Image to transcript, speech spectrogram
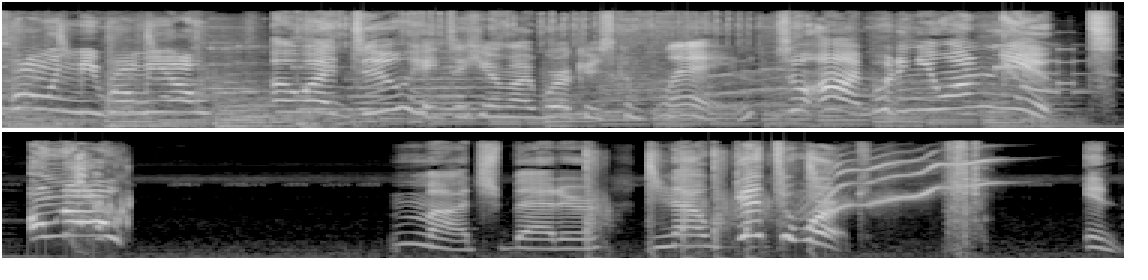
Controlling me, Romeo! Oh, I do hate to hear my workers complain, so I'm putting you on mute. Oh no! Much better. Now get to work. In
